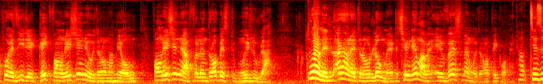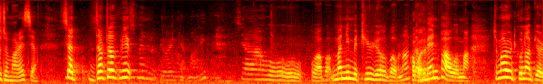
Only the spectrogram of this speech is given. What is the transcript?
အဖွဲ့အစည်းတွေ gate foundation တွေကိုကျွန်တော်မမျှော်ဘူး foundation က philanthropist ငွေလှူတာသူကလည်းအဲ့ဒါလည်းကျွန်တော်တို့လုပ်မယ်တစ်ချိန်တည်းမှာပဲ investment ကိုကျွန်တော်ဖိတ်ခေါ်မယ်ဟုတ်ကျေးဇူးတင်ပါတယ်ဆရာဆရာဒေါက်တာပြည့်ပြောရတဲ့မှာလေ ဆရာဟိုဟိုပါ money material ပေါ့နော်ဟုတ်ပါတယ် man power မှာကျမတို့ခုနပြော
